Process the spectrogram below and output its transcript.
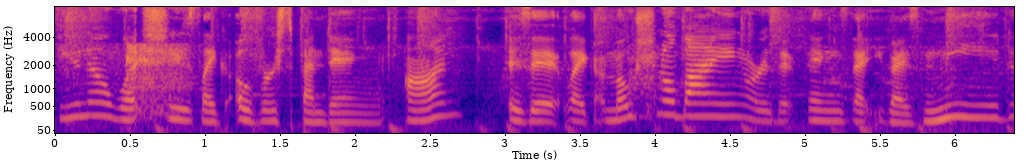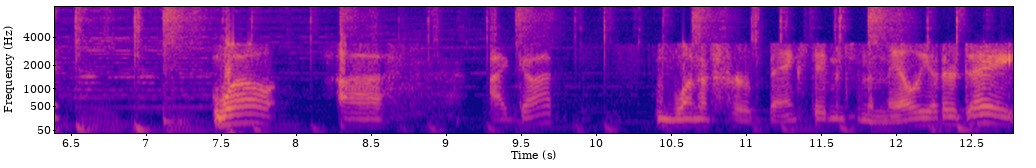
Do you know what she's like overspending on? Is it like emotional buying or is it things that you guys need? Well, uh, I got one of her bank statements in the mail the other day,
